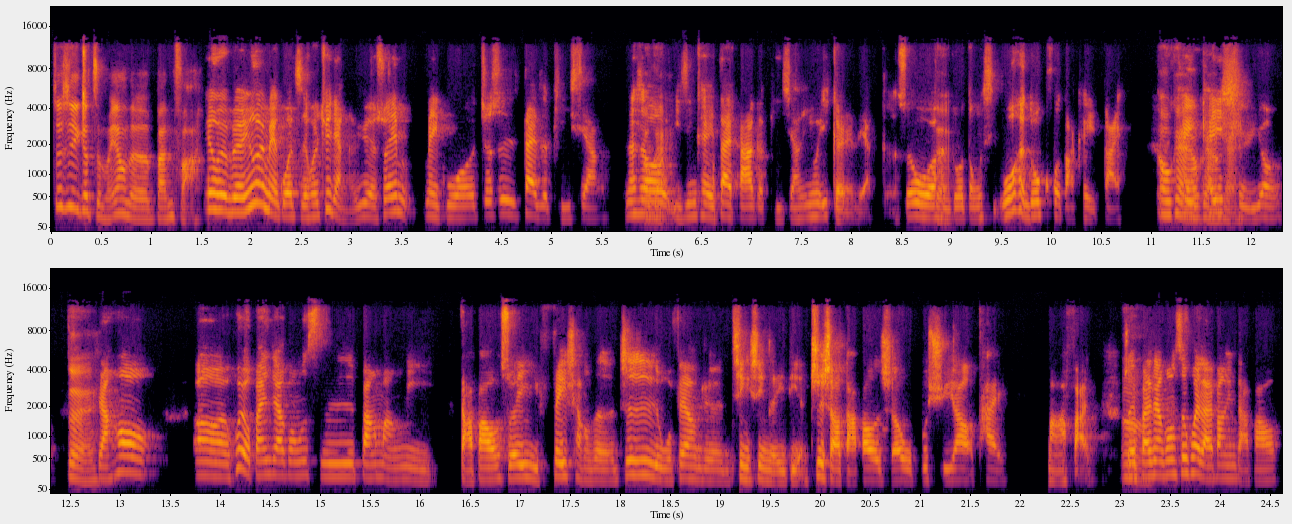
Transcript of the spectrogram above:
这是一个怎么样的搬法？因为不因为美国只回去两个月，所以美国就是带着皮箱。那时候已经可以带八个皮箱因为一个人两个，所以我有很多东西，我很多扩大可以带。OK，, okay, okay. 可以使用。对，然后呃，会有搬家公司帮忙你打包，所以非常的，这、就是我非常觉得很庆幸的一点。至少打包的时候我不需要太麻烦，所以搬家公司会来帮你打包。嗯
